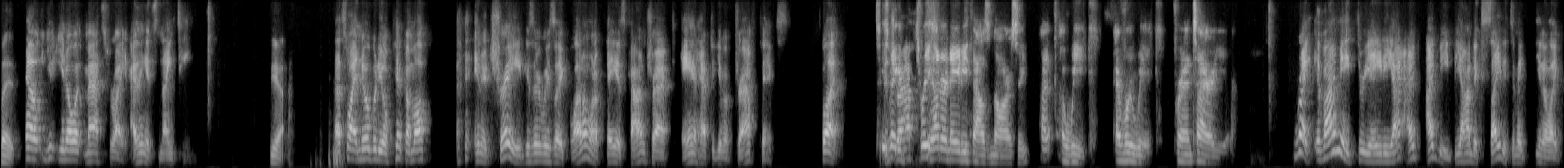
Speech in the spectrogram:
but now you, you know what? Matt's right. I think it's 19. Yeah. That's why nobody will pick him up in a trade because everybody's like, well, I don't want to pay his contract and have to give up draft picks. But so he's making three hundred eighty thousand dollars a week every week for an entire year. Right. If I made three eighty, I, I'd, I'd be beyond excited to make you know like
